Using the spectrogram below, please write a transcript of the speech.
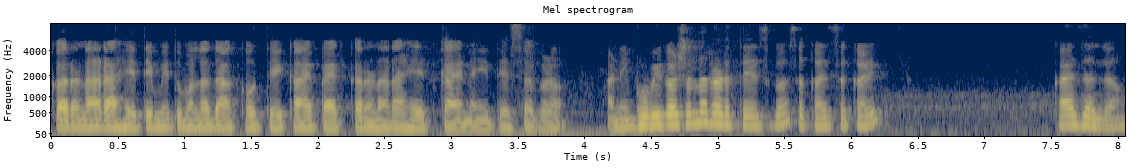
करणार आहे ते मी तुम्हाला दाखवते काय पॅक करणार आहेत काय नाही ते सगळं. आणि भुवी कशाला रडतेस ग सकाळी सकाळी? काय झालं?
